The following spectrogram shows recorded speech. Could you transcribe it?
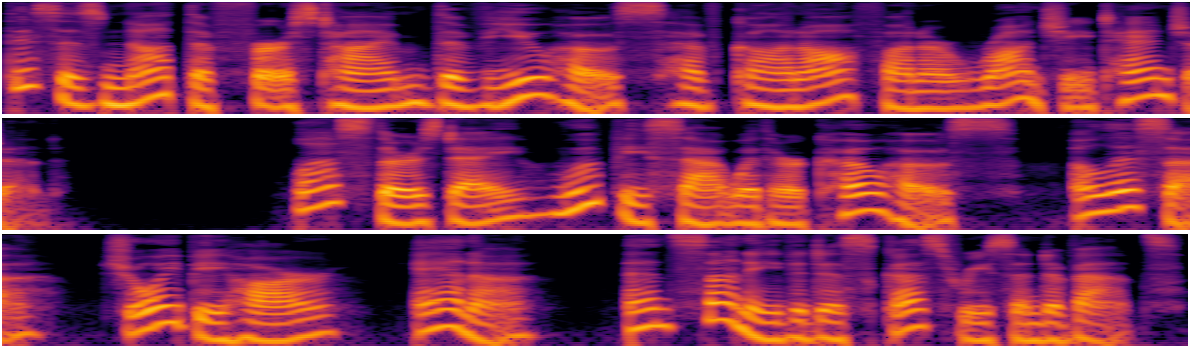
This is not the first time the View hosts have gone off on a raunchy tangent. Last Thursday, Whoopi sat with her co-hosts, Alyssa, Joy Behar, Ana, and Sunny to discuss recent events.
